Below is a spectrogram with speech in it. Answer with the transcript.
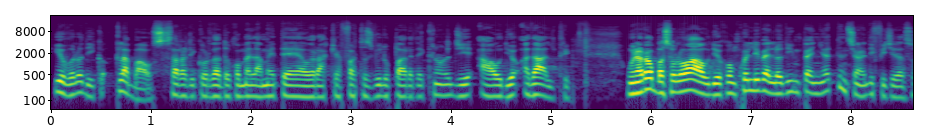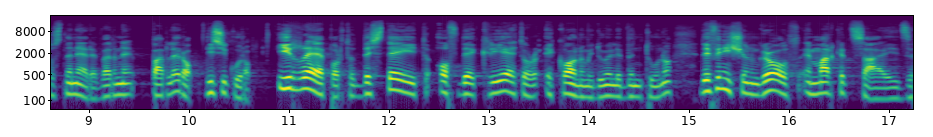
Io ve lo dico, Clubhouse sarà ricordato come la meteora che ha fatto sviluppare tecnologie audio ad altri. Una roba solo audio con quel livello di impegno e attenzione è difficile da sostenere, ve ne parlerò di sicuro. Il report The State of the Creator Economy 2021 Definition Growth and Market Size.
